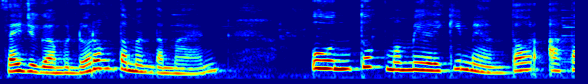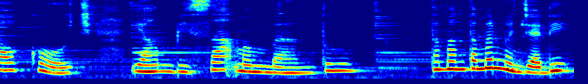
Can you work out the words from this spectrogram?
saya juga mendorong teman-teman untuk memiliki mentor atau coach yang bisa membantu teman-teman menjadi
